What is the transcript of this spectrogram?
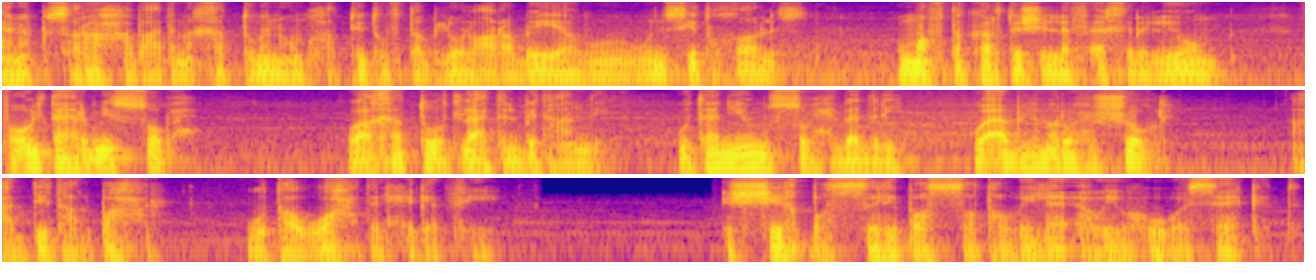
أنا بصراحة بعد ما خدته منهم حطيته في تابلوه العربية ونسيته خالص وما افتكرتش إلا في آخر اليوم فقلت هرميه الصبح. وأخدته وطلعت البيت عندي وتاني يوم الصبح بدري وقبل ما أروح الشغل عديت على البحر وطوحت الحجاب فيه. الشيخ بص لي بصة طويلة قوي وهو ساكت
